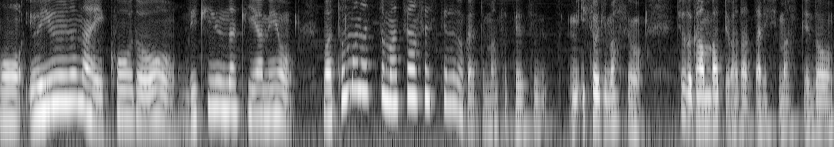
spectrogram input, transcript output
もう余裕のない行動をできるだけやめよう。まあ友達と待ち合わせしてるのかってまた別急ぎますよ。ちょっと頑張って渡ったりしますけど。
